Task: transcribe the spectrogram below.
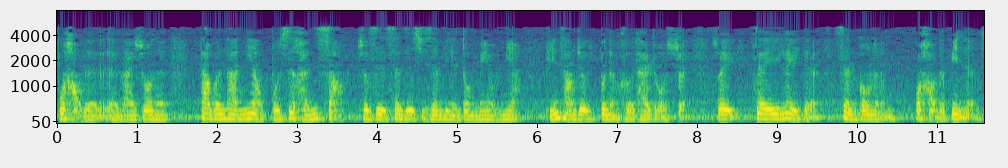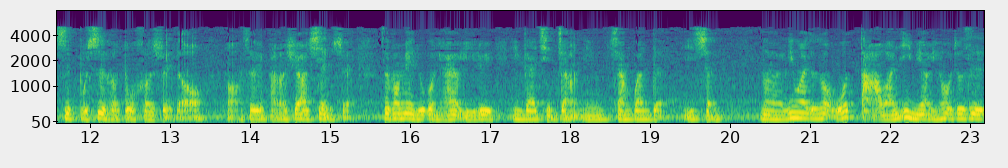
不好的人来说呢，大部分他尿不是很少，就是甚至洗肾病人都没有尿。平常就不能喝太多水，所以这一类的肾功能不好的病人是不适合多喝水的哦，哦，所以反而需要限水。这方面如果你还有疑虑，应该请教您相关的医生。那另外就是说我打完疫苗以后就是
